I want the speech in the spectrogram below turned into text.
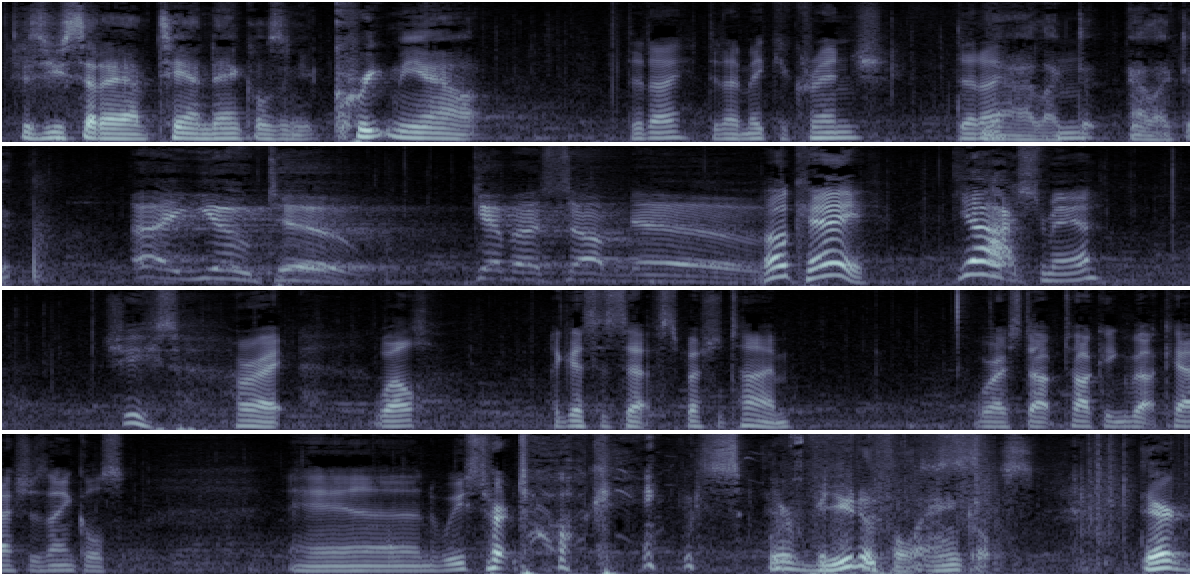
Because you said I have tanned ankles and you creep me out. Did I? Did I make you cringe? Did I? Yeah, I? I liked it. I liked it. Hey, you two, give us some news. Okay. Gosh, man. Jeez. All right. Well, I guess it's that special time where I stop talking about Cash's ankles and we start talking. so They're beautiful ankles. They're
